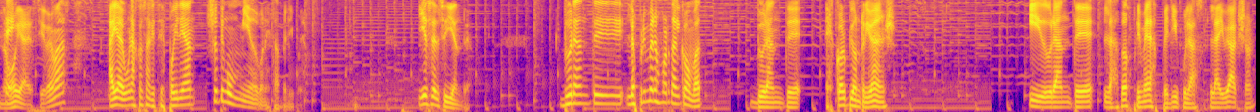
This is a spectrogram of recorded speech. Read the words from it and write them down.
no voy a decir de más. hay algunas cosas que se spoilean. Yo tengo un miedo con esta película. Y es el siguiente. Durante los primeros Mortal Kombat, durante Scorpion Revenge y durante las dos primeras películas live action,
